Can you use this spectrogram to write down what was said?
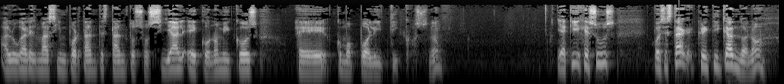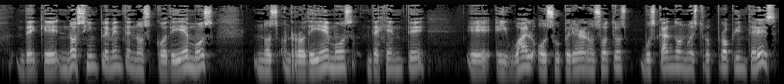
a lugares más importantes, tanto social, económicos eh, como políticos. ¿no? Y aquí Jesús pues está criticando, ¿no? De que no simplemente nos codeemos, nos rodeemos de gente eh, igual o superior a nosotros buscando nuestro propio interés,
